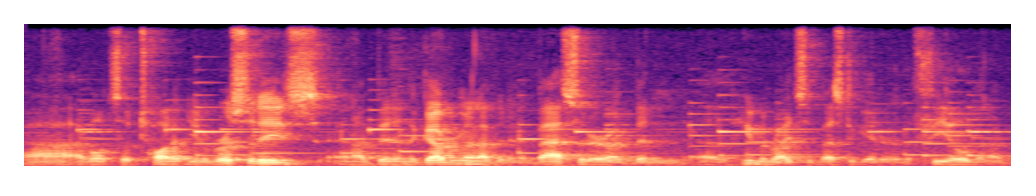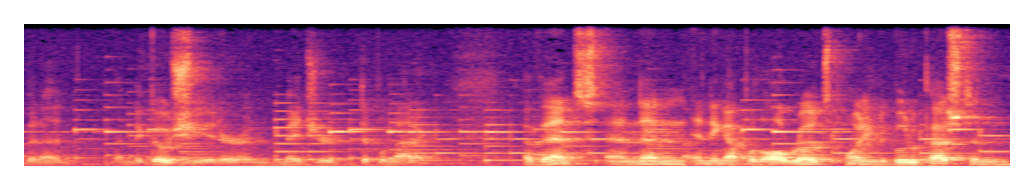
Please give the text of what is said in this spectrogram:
Uh, I've also taught at universities, and I've been in the government, I've been an ambassador, I've been a human rights investigator in the field, and I've been a, a negotiator in major diplomatic events, and then ending up with all roads pointing to Budapest and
